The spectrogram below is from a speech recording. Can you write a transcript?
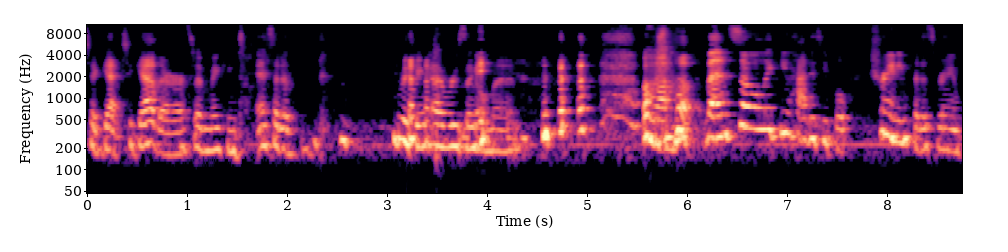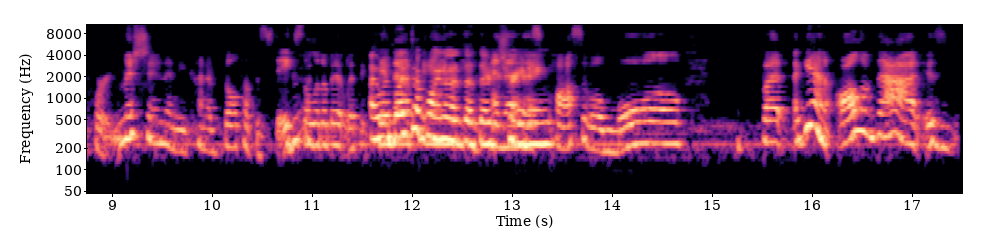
to get together Instead of making time. instead of making every single man. Uh, and so like you had these people training for this very important mission and you kind of built up the stakes a little bit with the I would like to point out that they're and training- this possible mole but again all of that is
